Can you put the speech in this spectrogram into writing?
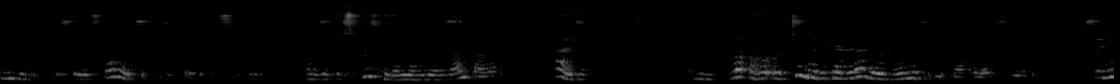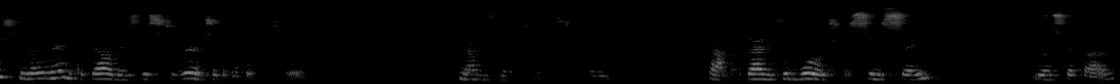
не буду поки що не складувати, щоб вже котика свого. Хай вже поспить, хоча в нього є лежанка, але хай вже. Чим би дитя не радилось, головне, щоб не плакало, як сказати. Штанішки на унейм купляла десь 1000 гривень, ще така кофточка є. Це разом з кофточкою 1000 гривень. Так, далі футболочка Сінсей. Ось така.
